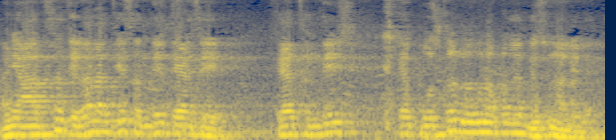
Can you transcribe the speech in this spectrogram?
आणि आजचं जगाला जे संदेश द्यायचे त्या संदेश त्या पोस्टरमधून आपल्याला दिसून आलेला आहे.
